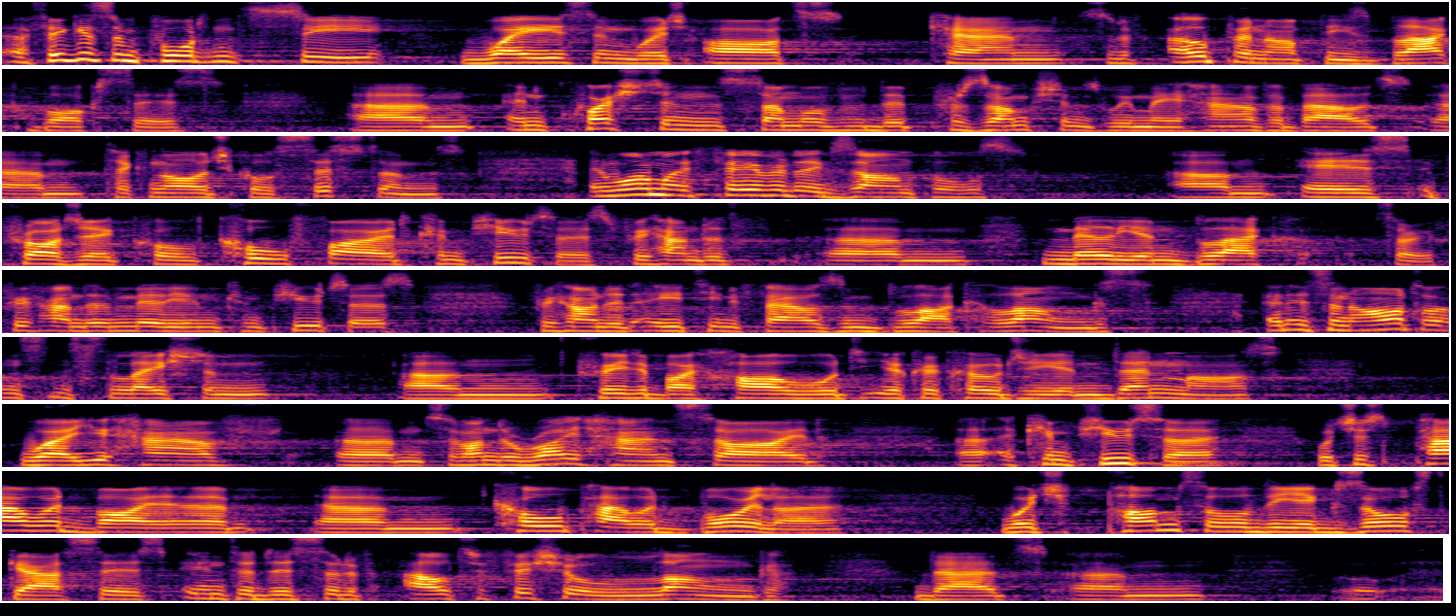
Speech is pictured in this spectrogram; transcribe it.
I think it's important to see ways in which art can sort of open up these black boxes um, and question some of the presumptions we may have about um, technological systems. And one of my favorite examples um, is a project called Coal-Fired Computers, 300 um, million black, sorry, 300 million computers, 318,000 black lungs. And it's an art installation um, created by Harwood Yokokoji in Denmark, where you have, um, so on the right-hand side, uh, a computer which is powered by a um, coal-powered boiler which pumps all the exhaust gases into this sort of artificial lung that um,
